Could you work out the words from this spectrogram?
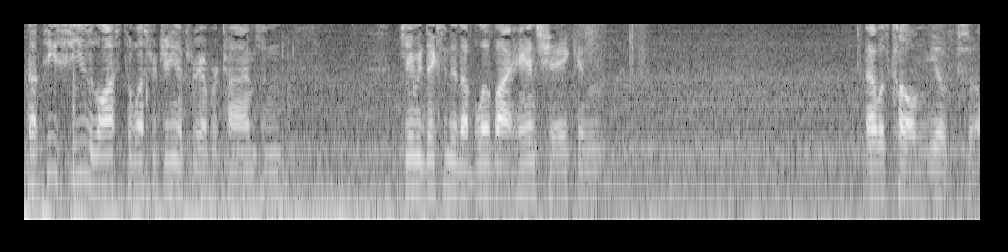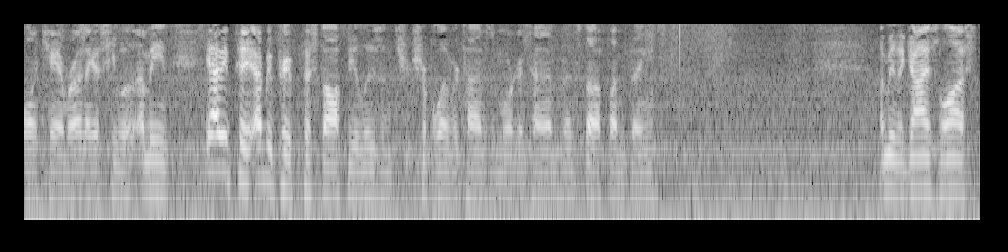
Now TCU lost to West Virginia three overtimes, and Jamie Dixon did a blow by handshake, and that was caught on you know on camera. And I guess he was. I mean, yeah, I'd be I'd be pretty pissed off if you losing tri- triple overtimes in Morgantown. That's not a fun thing. I mean, the guys lost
